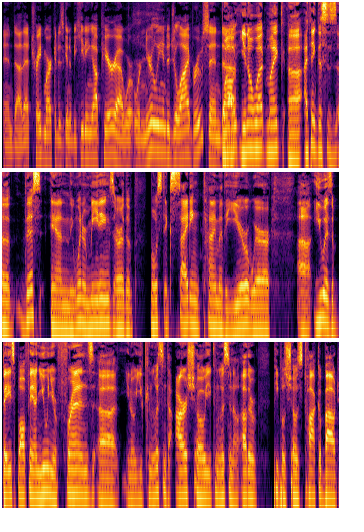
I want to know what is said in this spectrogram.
And uh, that trade market is going to be heating up here. Uh, we're, we're nearly into July, Bruce. And Well, uh, you know what, Mike? Uh, I think this is uh, this and the winter meetings are the most exciting time of the year where uh, you, as a baseball fan, you and your friends, uh, you know, you can listen to our show, you can listen to other people's shows, talk about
